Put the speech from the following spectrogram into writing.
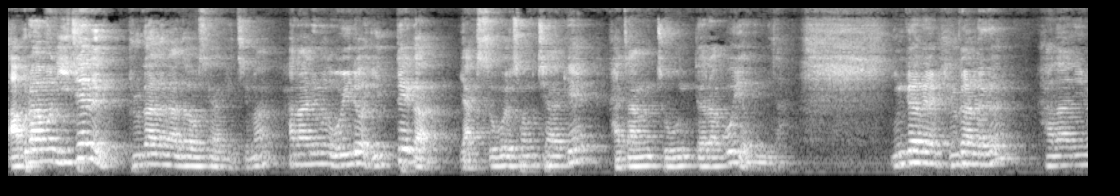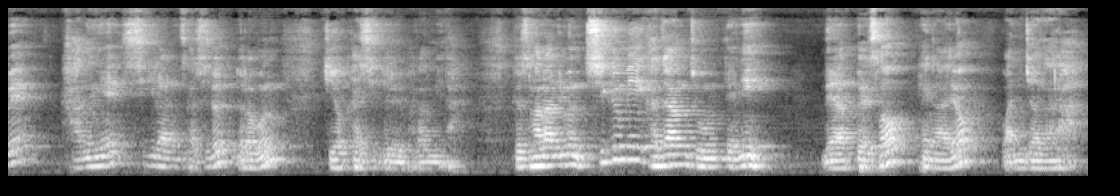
아브라함은 이제는 불가능하다고 생각했지만 하나님은 오히려 이때가 약속을 성취하기에 가장 좋은 때라고 여깁니다. 인간의 불가능은 하나님의 가능의 시기라는 사실을 여러분 기억하시기를 바랍니다. 그래서 하나님은 지금이 가장 좋은 때니 내 앞에서 행하여 완전하라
